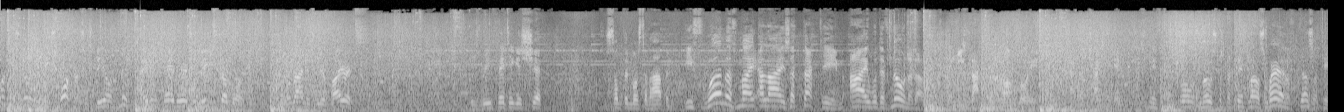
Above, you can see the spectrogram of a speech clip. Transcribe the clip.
What he's doing in these waters is beyond me. Maybe he came here to meet someone. Or ran into your pirates. He's refitting his ship. So something must have happened. If one of my allies attacked him, I would have known about it. And he's back from a long voyage. Have no chance to get him. Smith controls most of the Templars' wealth, doesn't he?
